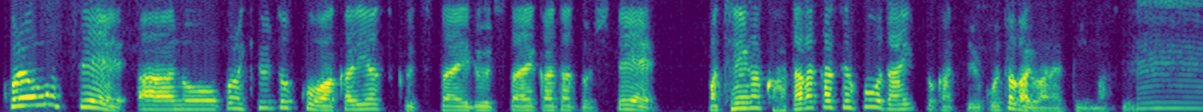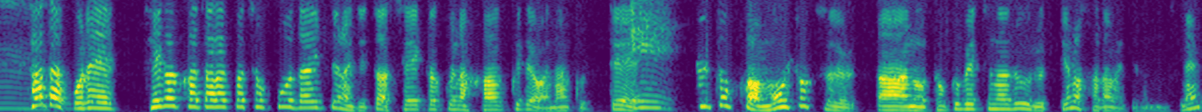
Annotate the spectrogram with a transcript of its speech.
これをもって、あの、この給特法を分かりやすく伝える伝え方として、まあ、定額働かせ放題とかっていうことが言われています。うん。ただこれ、定額働かせ放題っていうのは実は正確な把握ではなくて、ええ。給特法はもう一つ、あの、特別なルールっていうのを定めてるんですね。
